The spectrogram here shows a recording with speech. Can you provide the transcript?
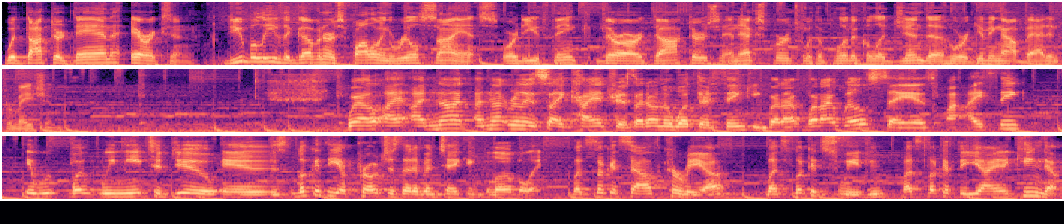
with Dr. Dan Erickson. Do you believe the governor is following real science, or do you think there are doctors and experts with a political agenda who are giving out bad information? Well, I, am not. I'm not really a psychiatrist. I don't know what they're thinking, but I, what I will say is, I think it, what we need to do is look at the approaches that have been taken globally. Let's look at South Korea. Let's look at Sweden. Let's look at the United Kingdom.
